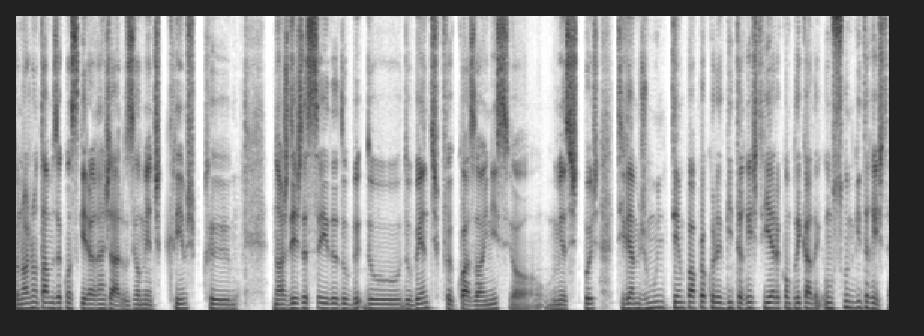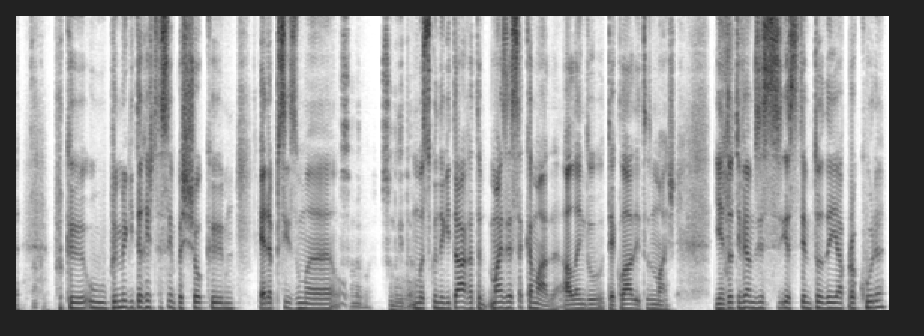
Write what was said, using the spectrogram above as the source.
quando nós não estávamos a conseguir arranjar os elementos que queríamos, porque nós, desde a saída do, do, do Bentes, que foi quase ao início, ou meses depois, tivemos muito tempo à procura de guitarrista e era complicado um segundo guitarrista, Ok. porque o primeiro guitarrista sempre achou que era preciso uma, Segunda. Segunda guitarra. uma segunda guitarra, mais essa camada, além do teclado e tudo mais. E então tivemos esse, esse tempo todo aí à procura,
